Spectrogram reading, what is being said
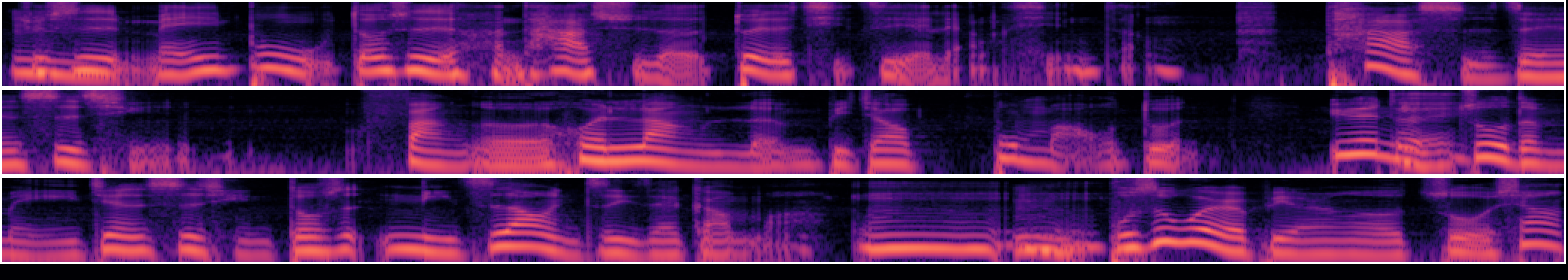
就是嗯每一步都是很踏实的，对得起自己的良心，这样。踏实这件事情，反而会让人比较不矛盾，因为你做的每一件事情都是你知道你自己在干嘛，嗯嗯，嗯不是为了别人而做。像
